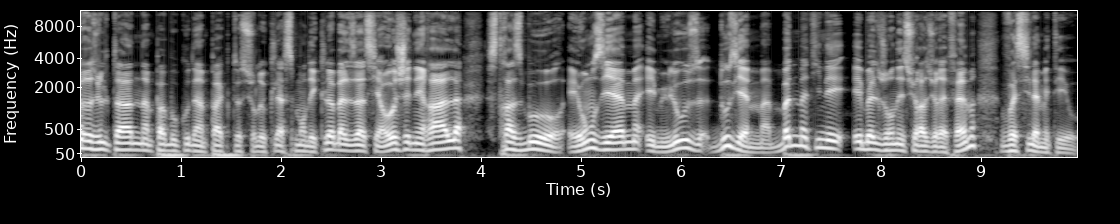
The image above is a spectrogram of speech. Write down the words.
ce résultat n'a pas beaucoup d'impact sur le classement des clubs alsaciens au général. Strasbourg est 11e et Mulhouse 12e. Bonne matinée et belle journée sur Azure FM. Voici la météo.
